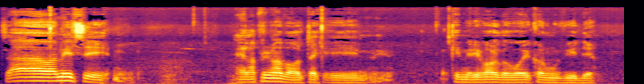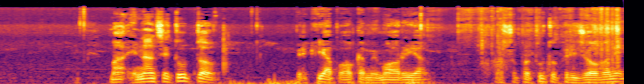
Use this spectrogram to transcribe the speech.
Ciao amici, è la prima volta che, che, mi rivolgo a voi con un video, ma innanzitutto per chi ha poca memoria, ma soprattutto per i giovani,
